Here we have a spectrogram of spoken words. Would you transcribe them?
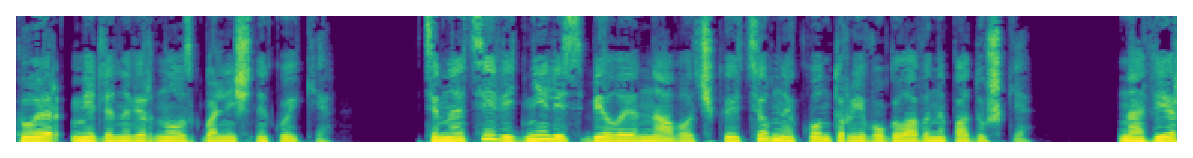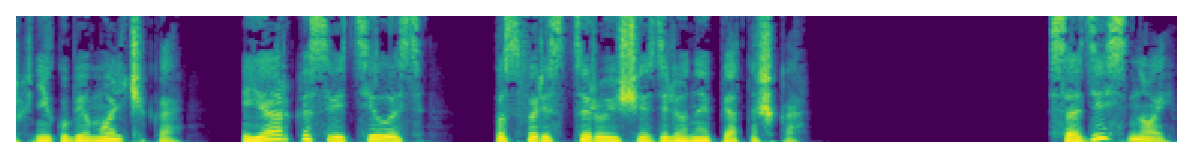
Клэр медленно вернулась к больничной койке. В темноте виднелись белая наволочка и темный контур его головы на подушке. На верхней губе мальчика ярко светилось фосфорисцирующее зеленое пятнышко. «Садись, Ной»,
